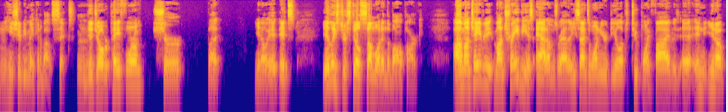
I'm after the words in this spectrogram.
mm, He should be making about six. Mm. Did you overpay for him? Sure, but you know it, it's at least you're still somewhat in the ballpark. Uh, Montravi- Montravius Adams, rather, he signs a one-year deal up to 2.5, uh, and you know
